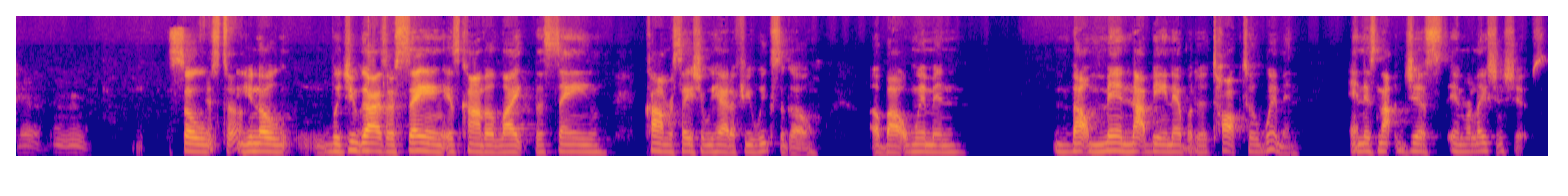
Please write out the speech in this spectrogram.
man, mm-mm. So you know what you guys are saying is kind of like the same conversation we had a few weeks ago about women, about men not being able to talk to women, and it's not just in relationships.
